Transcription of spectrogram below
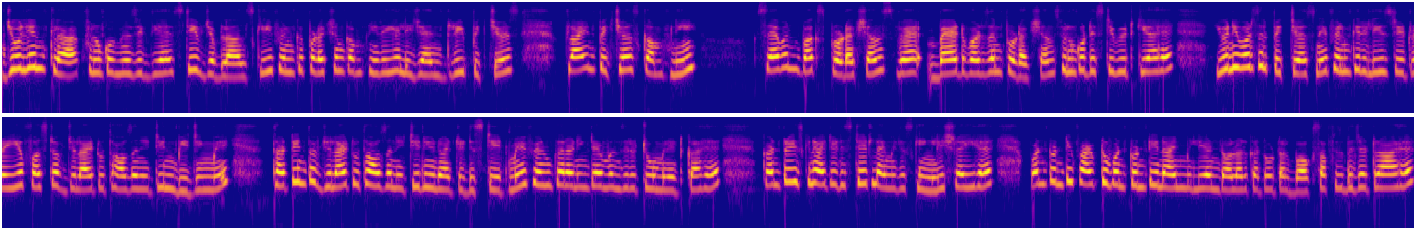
Julian Clarke film को म्यूज़िक दिया है स्टीव जबलांसकी फ़िल्म की प्रोडक्शन कंपनी रही है legendary pictures Flynn pictures company seven bucks productions bad version productions film को डिस्ट्रीब्यूट किया है। यूनिवर्सल पिक्चर्स ने फ़िल्म की रिलीज़ डेट रही है फ़र्स्ट ऑफ़ जुलाई 2018 बीजिंग में। Thirteen of July 2018 United State में फ़िल्म का रनिंग टाइम 102 मिनट का है। कंट्रीज़ यूनाइटेड स्टेट लैंग्वेजेस की इंग्लिश रही है। 125 टू 129 मिलियन डॉलर का टोटल बॉक्स ऑफ़िस बजट रहा है।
